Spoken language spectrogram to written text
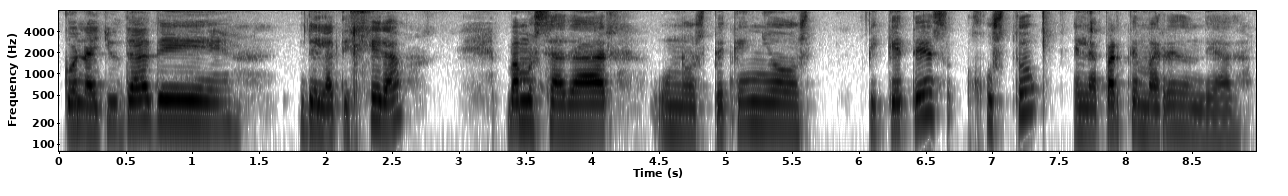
con ayuda de, de la tijera vamos a dar unos pequeños piquetes justo en la parte más redondeada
